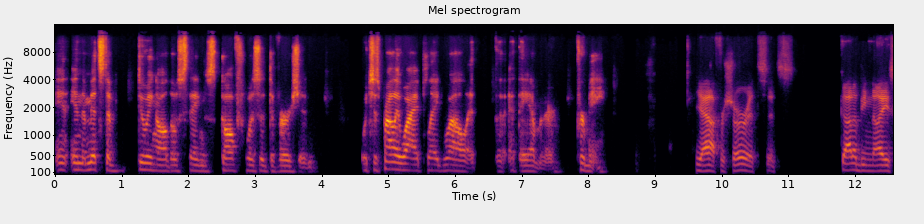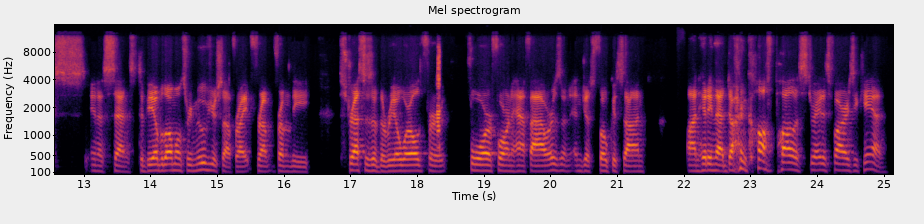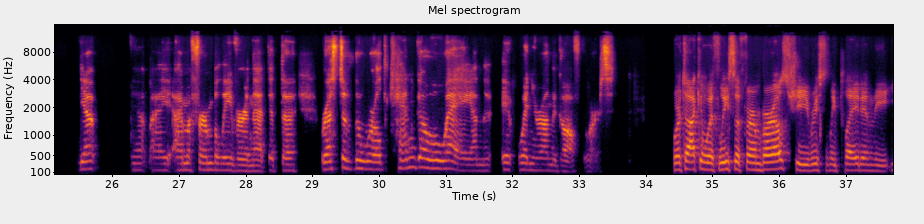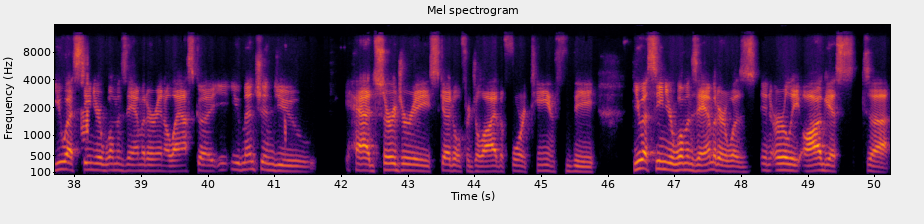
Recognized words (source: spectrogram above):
in, in the midst of doing all those things, golf was a diversion, which is probably why I played well at the, at the amateur for me. Yeah, for sure. It's it's got to be nice in a sense to be able to almost remove yourself right from from the stresses of the real world for four four and a half hours and, and just focus on on hitting that darn golf ball as straight as far as you can. Yep. Yep. I, I'm a firm believer in that, that the rest of the world can go away on the it, when you're on the golf course. We're talking with Lisa Fern-Boros. She recently played in the U.S. Senior Women's Amateur in Alaska. You, you mentioned you had surgery scheduled for July the 14th. The U.S. Senior Women's Amateur was in early August. Uh,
